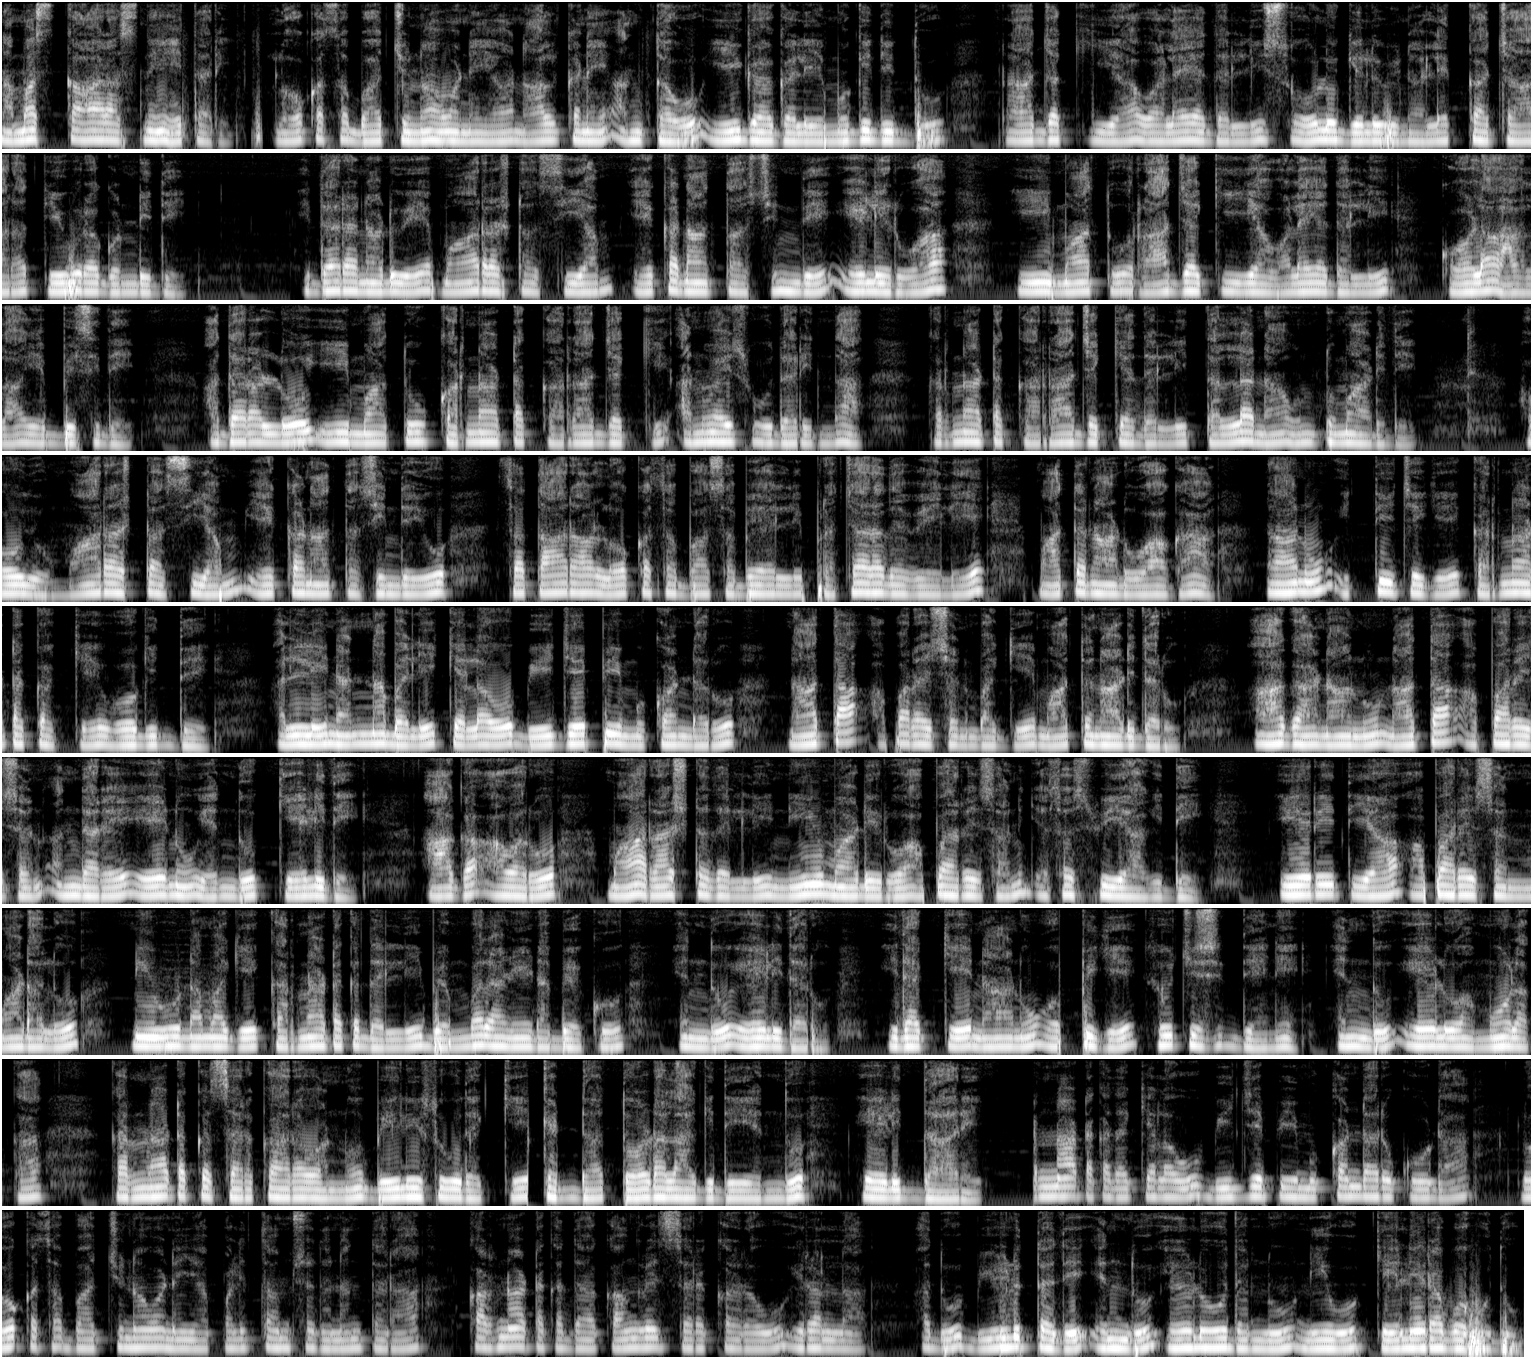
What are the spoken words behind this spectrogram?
ನಮಸ್ಕಾರ ಸ್ನೇಹಿತರೆ, ಲೋಕಸಭಾ ಚುನಾವಣೆಯ ನಾಲ್ಕನೇ ಹಂತವು ಈಗಾಗಲೇ ಮುಗಿದಿದ್ದು, ರಾಜಕೀಯ ವಲಯದಲ್ಲಿ ಸೋಲು ಗೆಲುವಿನ ಲೆಕ್ಕಾಚಾರ ತೀವ್ರಗೊಂಡಿದೆ. ಇದರ ನಡುವೆ ಮಹಾರಾಷ್ಟ್ರ ಸಿಎಂ ಏಕನಾಥ ಶಿಂದೆ ಹೇಳಿರುವ ಈ ಮಾತು ರಾಜಕೀಯ ವಲಯದಲ್ಲಿ ಕೋಲಾಹಲ ಎಬ್ಬಿಸಿದೆ. ಅದರಲ್ಲೂ ಈ ಮಾತು ಕರ್ನಾಟಕ ರಾಜ್ಯಕ್ಕೆ ಅನ್ವಯಿಸುವುದರಿಂದ ಕರ್ನಾಟಕ ರಾಜಕೀಯದಲ್ಲಿ ತಲ್ಲಣ ಉಂಟುಮಾಡಿದೆ. ಹೌದು, ಮಹಾರಾಷ್ಟ್ರ ಸಿಎಂ ಏಕನಾಥ ಶಿಂದೆಯು ಸತಾರಾ ಲೋಕಸಭಾ ಸಭೆಯಲ್ಲಿ ಪ್ರಚಾರದ ವೇಳೆ ಮಾತನಾಡುವಾಗ, ನಾನು ಇತ್ತೀಚೆಗೆ ಕರ್ನಾಟಕಕ್ಕೆ ಹೋಗಿದ್ದೆ. ಅಲ್ಲಿ ನನ್ನ ಬಳಿ ಕೆಲವು ಬಿಜೆಪಿ ಮುಖಂಡರು ನಾಥಾ ಆಪರೇಷನ್ ಬಗ್ಗೆ ಮಾತನಾಡಿದರು. ಆಗ ನಾನು ನಾಥಾ ಆಪರೇಷನ್ ಅಂದರೆ ಏನು ಎಂದು ಕೇಳಿದೆ. ಆಗ ಅವರು ಮಹಾರಾಷ್ಟ್ರದಲ್ಲಿ ನೀವು ಮಾಡಿರುವ ಆಪರೇಷನ್ ಯಶಸ್ವಿಯಾಗಿದೆ. ಈ ರೀತಿಯ ಆಪರೇಷನ್ ಮಾಡಲು ನೀವು ನಮಗೆ ಕರ್ನಾಟಕದಲ್ಲಿ ಬೆಂಬಲ ನೀಡಬೇಕು ಎಂದು ಹೇಳಿದರು. ಇದಕ್ಕೆ ನಾನು ಒಪ್ಪಿಗೆ ಸೂಚಿಸಿದ್ದೇನೆ ಎಂದು ಹೇಳುವ ಮೂಲಕ ಕರ್ನಾಟಕ ಸರ್ಕಾರವನ್ನು ಬೀಳಿಸುವುದಕ್ಕೆ ಕೆಡ್ಡ ತೋಡಲಾಗಿದೆ ಎಂದು ಹೇಳಿದ್ದಾರೆ. ಕರ್ನಾಟಕದ ಕೆಲವು ಬಿಜೆಪಿ ಮುಖಂಡರು ಕೂಡ ಲೋಕಸಭಾ ಚುನಾವಣೆಯ ಫಲಿತಾಂಶದ ನಂತರ ಕರ್ನಾಟಕದ ಕಾಂಗ್ರೆಸ್ ಸರ್ಕಾರವು ಇರಲ್ಲ, ಅದು ಬೀಳುತ್ತದೆ ಎಂದು ಹೇಳುವುದನ್ನು ನೀವು ಕೇಳಿರಬಹುದು.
